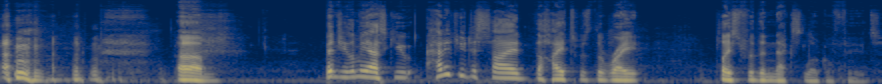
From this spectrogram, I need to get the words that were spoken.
Benjy? Let me ask you: How did you decide the Heights was the right place for the next local foods?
